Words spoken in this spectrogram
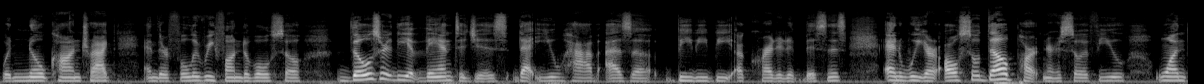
with no contract, and they're fully refundable. So those are the advantages that you have as a BBB accredited business. And we are also Dell partners. So if you want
